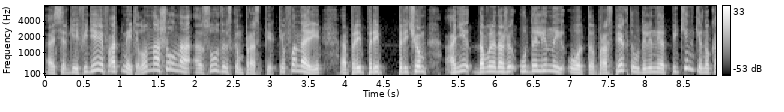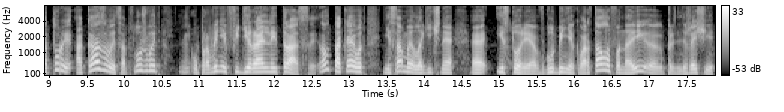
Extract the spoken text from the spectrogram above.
э, Сергей Федеев отметил, он нашел на э, Суздальском проспекте фонари, при, при, причем они довольно даже удалены от проспекта, удалены от Пекинки, но которые, оказывается, обслуживает управление федеральной трассы. Ну, такая вот не самая логичная э, история. В глубине квартала фонари фонари, э, принадлежащие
